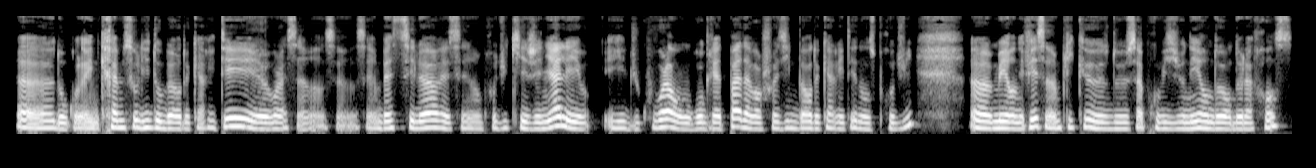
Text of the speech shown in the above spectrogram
Donc on a une crème solide au beurre de karité. voilà, c'est un, un, un best-seller et c'est un produit qui est génial. Et, et, du coup voilà, on regrette pas d'avoir choisi le beurre de karité dans ce produit, mais en effet ça implique de s'approvisionner en dehors de la France.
